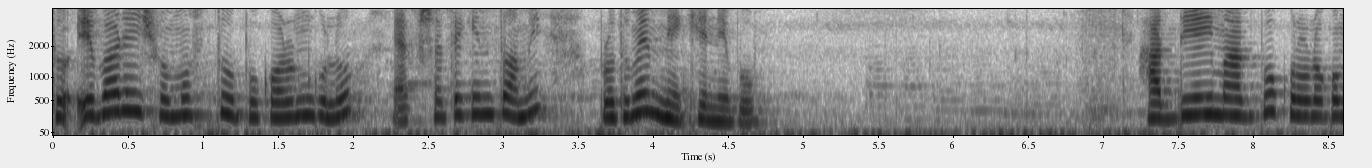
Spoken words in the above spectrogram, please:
তো এবার এই সমস্ত উপকরণগুলো একসাথে কিন্তু আমি প্রথমে মেখে নেব। হাত দিয়েই মাখবো, কোনো রকম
